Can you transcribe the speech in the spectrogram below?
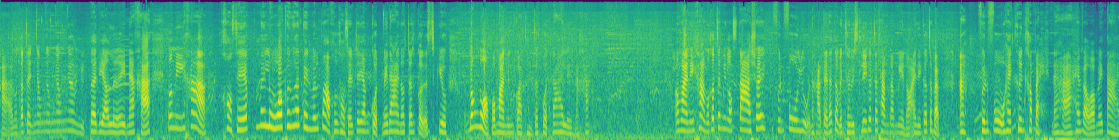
ค่ะ มันก็จะง่ำงำงำงำอยู่ตัวเดียวเลยนะคะ ตรงนี้ค่ะ ขอเซฟไม่รู้ว่าเพื่อนๆเป็นหรือเปล่าคือขอเซฟจะยังกดไม่ได้เนอะจะกดสกิลต้องหน่วงประมาณนึงก่อนถึงจะกดได้เลยนะคะประมาณนี้ค่ะ มันก็จะมีล็อกสตาร์ช่วยฟื้นฟูอยู่นะคะ แต่ถ้าเกิดเป็นทวิสลี่ก็จะทำดาเมจเนาะ อันนี้ก็จะแบบ อะ ฟื้นฟูให้ขึ้นเข้าไปนะคะ ให้แบบว่าไม่ตาย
